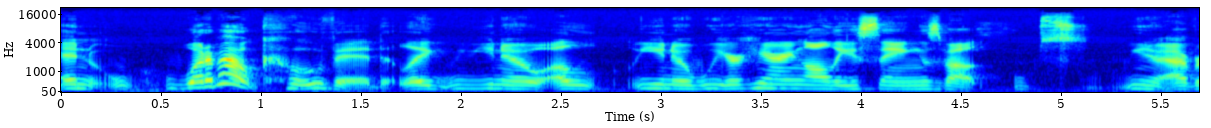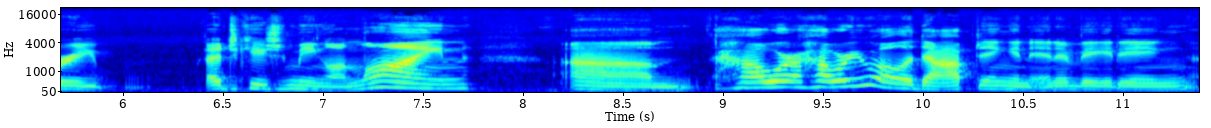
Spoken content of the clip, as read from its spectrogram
and what about COVID? Like, you know, a, you know, we are hearing all these things about, you know, every education being online. Um, how are how are you all adapting and innovating?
